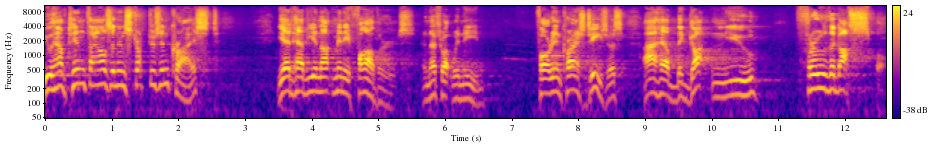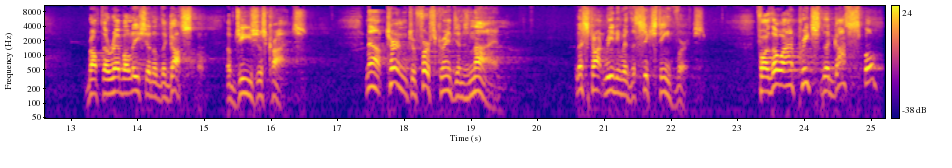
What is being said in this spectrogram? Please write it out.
You have 10,000 instructors in Christ, yet have ye not many fathers. And that's what we need. For in Christ Jesus I have begotten you through the gospel, brought the revelation of the gospel of Jesus Christ. Now turn to 1 Corinthians 9. Let's start reading with the 16th verse. For though I preach the gospel,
